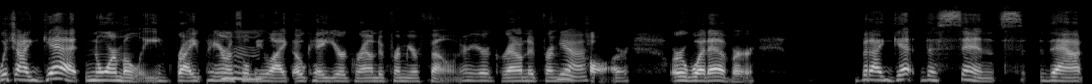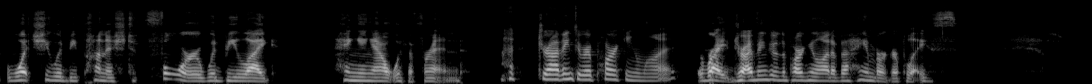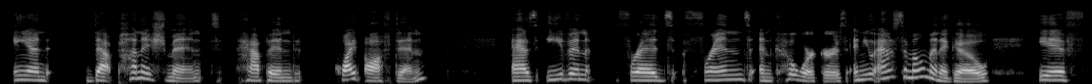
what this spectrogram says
Which I get normally, right? Parents mm-hmm. will be like, okay, you're grounded from your phone or you're grounded from yeah. your car or whatever. But I get the sense that what she would be punished for would be like hanging out with a friend. Driving through a parking lot. Right, driving through the parking lot of a hamburger place. And that punishment happened quite often as even Fred's friends and coworkers, and you asked a moment ago if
